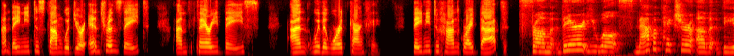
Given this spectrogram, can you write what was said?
and they need to stamp with your entrance date and 30 days and with the word canje they need to handwrite that. From there, you will snap a picture of the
